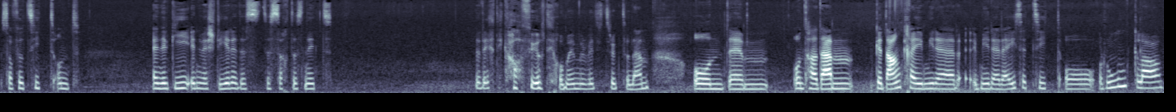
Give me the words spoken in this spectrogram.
so viel Zeit und Energie investiere, dass, dass sich das nicht richtig anfühlt. Ich komme immer wieder zurück zu dem. Und, ähm, und habe diesem Gedanken in meiner, in meiner Reisezeit auch Raum gelassen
